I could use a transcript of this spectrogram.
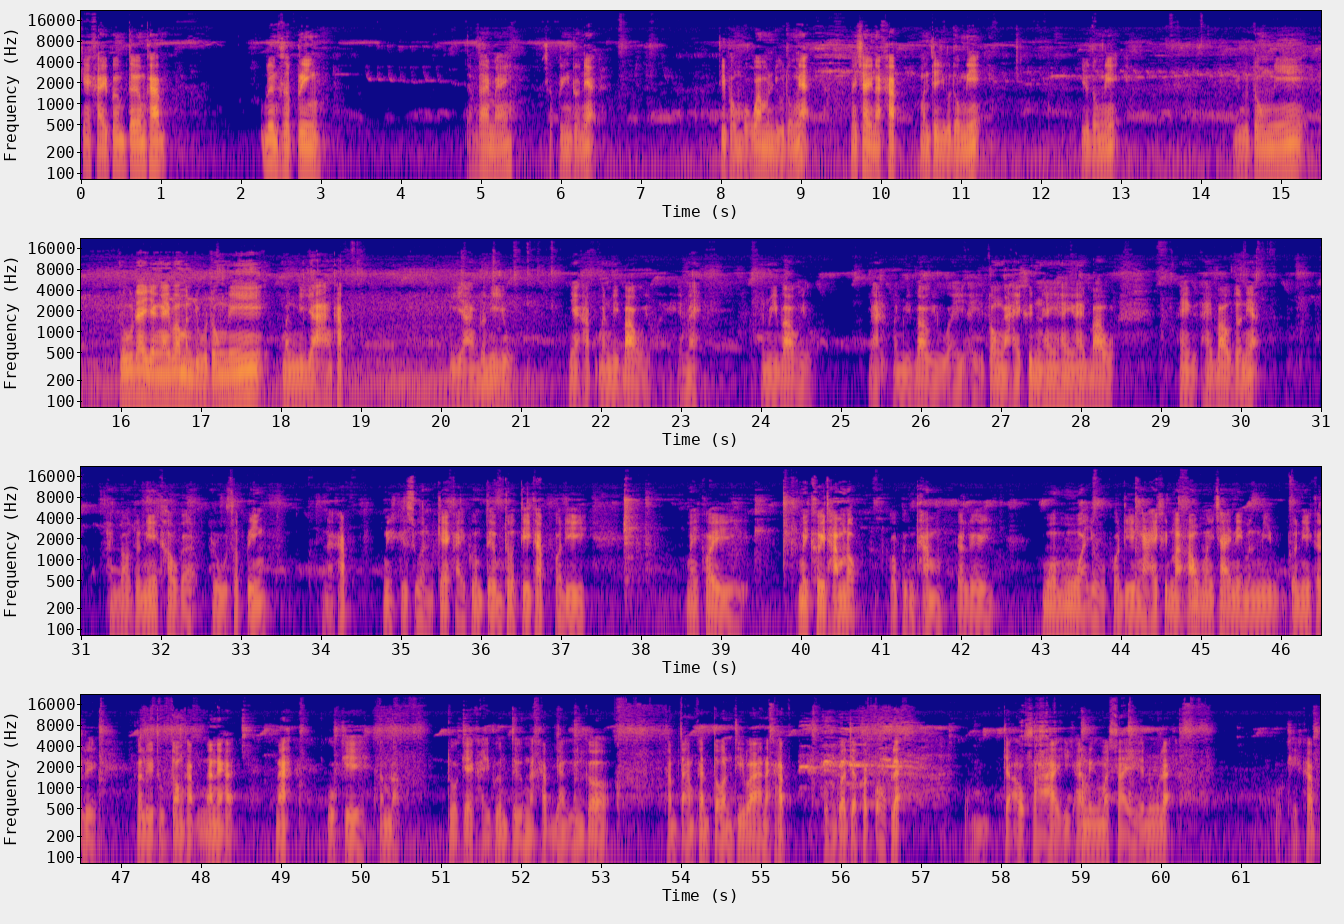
แก้ไขเพิ่มเติมครับ เรื่องสปริงจำได้ไหมสปริงตัวเนี้ยที่ผมบอกว่ามันอยู่ตรงเนี้ยไม่ใช่นะครับ มันจะอยู่ตรงนี้ อยู่ตรงนี้ อยู่ตรงนี้ รู้ได้ยังไงว่ามันอยู่ตรงนี้ มันมียางครับ มียางตัวนี้อยู่ เนี่ยครับ มันมีเบ้าอยู่ เห็นไหมมันมีเบ้าอยู่ นะ มันมีเบ้าอยู่ ไอไอต้องหงายขึ้นให้ให้ให้เบ้า ให้ให้เบ้าตัวเนี้ยให้เบ้าตัวนี้เข้ากับรูสปริงนะครับนี่คือส่วนแก้ไขเพิ่มเติมโทษทีครับ พอดีไม่ค่อยไม่เคยทำหรอก ก็เพิ่งทำก็เลยมั่วๆอยู่พอดีหงายขึ้นมาเอ้าไม่ใช่นี่มันมีตัวนี้ก็เลยก็เลยถูกต้องครับนั่นนะครับนะโอเคสำหรับตัวแก้ไขเพิ่มเติมนะครับ อย่างอื่นก็ทำตามขั้นตอนที่ว่านะครับ ผมก็จะประกอบแล้วผม จะเอาฝาอีกอันนึงมาใส่อนนุละโอเคครับ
